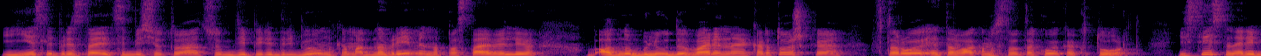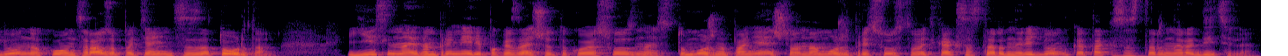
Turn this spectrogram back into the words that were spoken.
И если представить себе ситуацию, где перед ребенком одновременно поставили одно блюдо вареная картошка, второе это лакомство такое, как торт. Естественно, ребенок, он сразу потянется за тортом. Если на этом примере показать, что такое осознанность, то можно понять, что она может присутствовать как со стороны ребенка, так и со стороны родителя.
